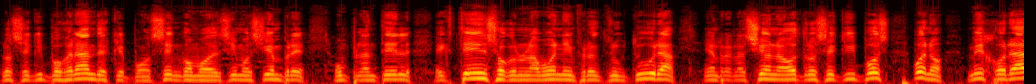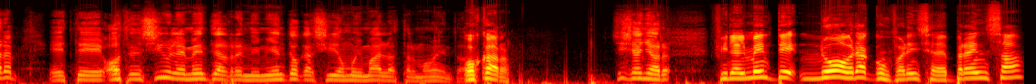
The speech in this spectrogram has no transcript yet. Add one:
los equipos grandes, que poseen, como decimos siempre, un plantel extenso, con una buena infraestructura en relación a otros equipos, bueno, mejorar este, ostensiblemente el rendimiento que ha sido muy malo hasta el momento. Oscar, Sí, señor. finalmente no habrá conferencia de prensa.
